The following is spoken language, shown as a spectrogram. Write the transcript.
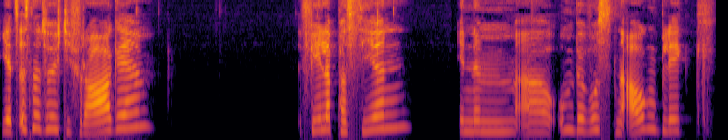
Jetzt ist natürlich die Frage, Fehler passieren, in einem äh, unbewussten Augenblick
